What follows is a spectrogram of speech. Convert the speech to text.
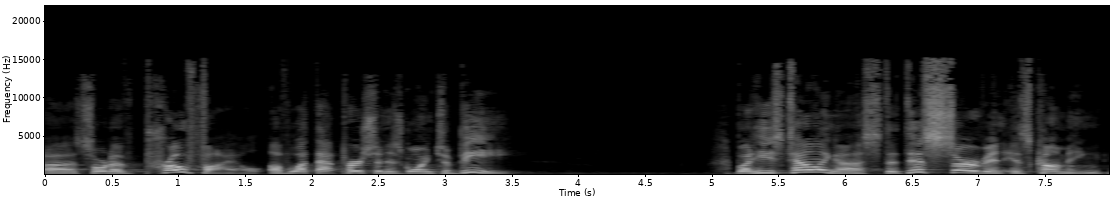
uh, sort of profile of what that person is going to be. But he's telling us that this servant is coming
